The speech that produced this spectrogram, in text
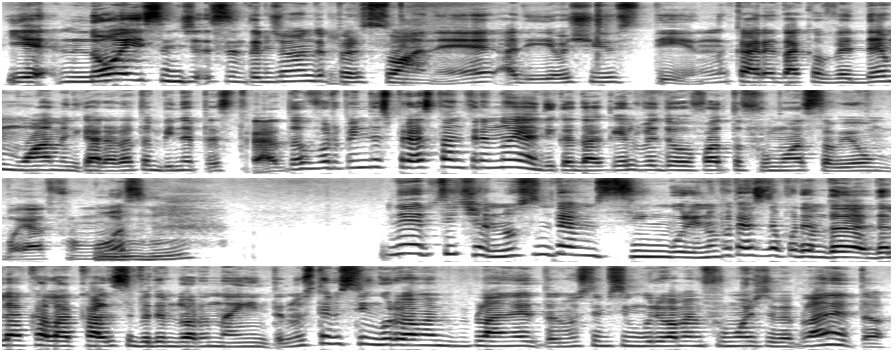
e, noi sunt, suntem genul de persoane, adică eu și Justin, care dacă vedem oameni care arată bine pe stradă, vorbim despre asta între noi, adică dacă el vede o fată frumoasă sau eu un băiat frumos, ne zice, nu suntem singuri, nu putem să ne putem de, de la cal la cal să vedem doar înainte. Nu suntem singuri oameni pe planetă, nu suntem singuri oameni frumoși de pe planetă.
